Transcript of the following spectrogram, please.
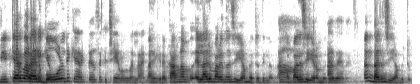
ലീഡ് ക്യാരക്ടർ ആയിരിക്കും ബോൾഡ് ക്യാരക്ടേഴ്സ് ഒക്കെ ചെയ്യണം എന്നല്ല ഭയങ്കര. കാരണം എല്ലാരും പറയുന്നത് ചെയ്യാൻ പറ്റത്തില്ലെന്ന്. അപ്പൊ അത് ചെയ്യണം അതെ അതെ. എന്തായാലും ചെയ്യാൻ പറ്റും.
